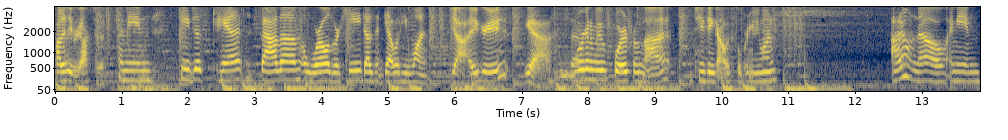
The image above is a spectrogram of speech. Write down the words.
How did he react to it? I mean, he just can't fathom a world where he doesn't get what he wants. Yeah, I agree. Yeah. so- We're gonna move forward from that. Do you think Alex will bring anyone? I don't know. I mean,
